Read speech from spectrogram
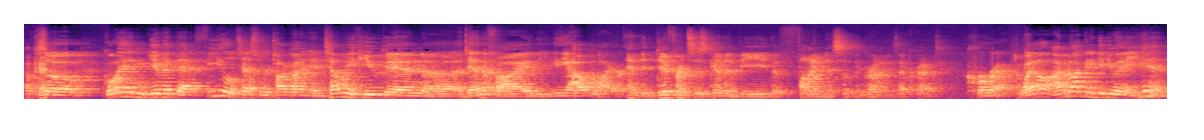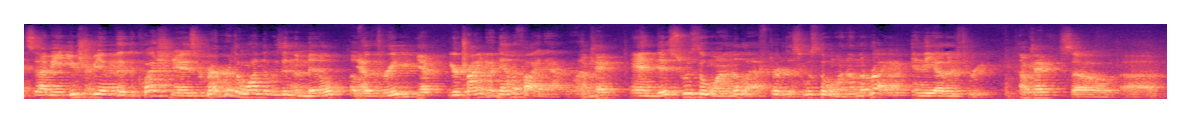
Okay. So go ahead and give it that field test we were talking about, and tell me if you can uh, identify the, the outlier. And the difference is going to be the fineness of the grind. Is that correct? Correct. Well, I'm not going to give you any hints. I mean, you should be able. The, the question is, remember the one that was in the middle of the Yep. three? Yep. You're trying to identify that one. Okay. And this was the one on the left, or this was the one on the right, and the other three. Okay. So, uh,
